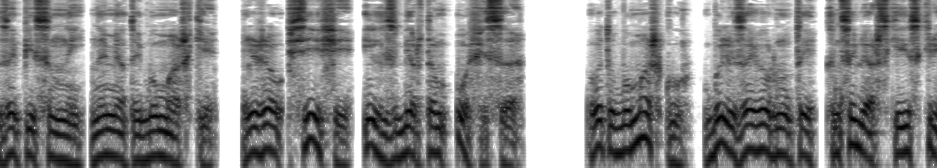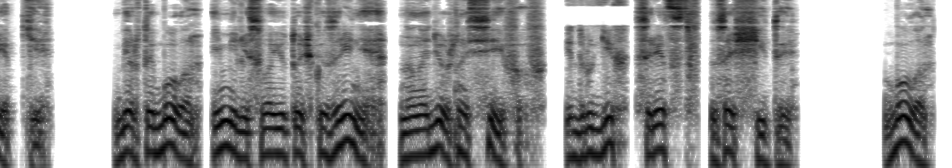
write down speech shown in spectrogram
записанный на мятой бумажке, лежал в сейфе их с Бертом офиса. В эту бумажку были завернуты канцелярские скрепки. Берт и Болон имели свою точку зрения на надежность сейфов и других средств защиты. Болон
